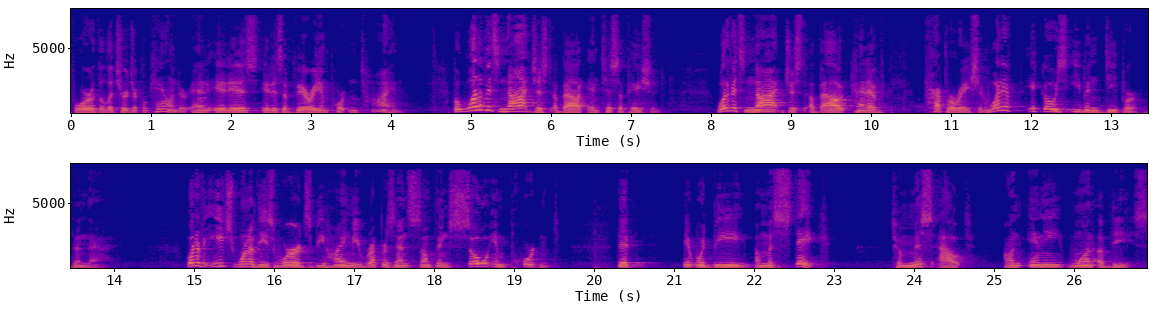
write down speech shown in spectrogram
for the liturgical calendar, and it is, it is a very important time. But what if it's not just about anticipation? What if it's not just about kind of preparation? What if it goes even deeper than that? What if each one of these words behind me represents something so important that it would be a mistake to miss out on any one of these?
